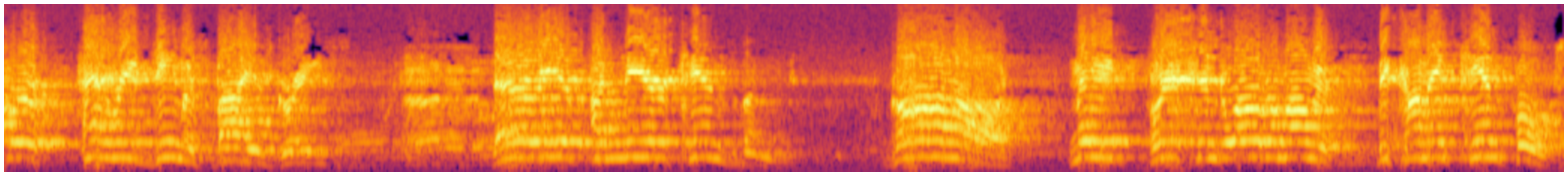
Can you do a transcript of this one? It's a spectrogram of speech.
Suffer and redeem us by His grace. There is a near kinsman. God made flesh and dwelt among us, becoming kinfolks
